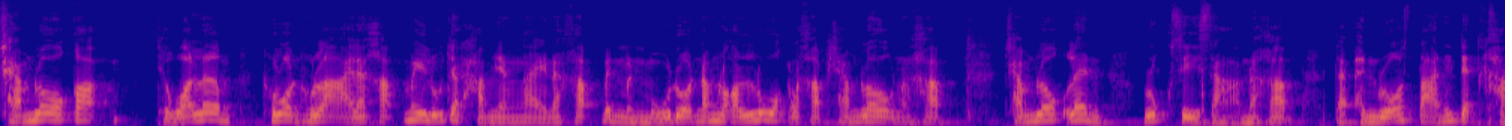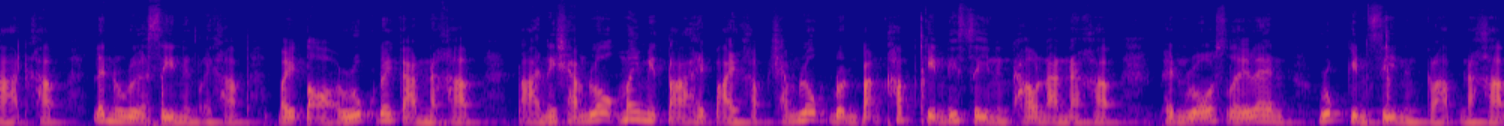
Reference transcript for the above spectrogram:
แชมป์โลกก็ ถือว่าเริ่มทุรนทุรายแล้วครับ ไม่รู้จะทำยังไงนะครับ เป็นเหมือนหมูโดนน้ำร้อนลวกแล้วครับแชมป์โลกนะครับแชมป์โลกเล่นรุก C3 นะครับ แต่เพนโรสตานี้เด็ดขาดครับ เล่นเรือ C1 เลยครับ ไปต่อรุกด้วยกันนะครับ ตานี้แชมป์โลกไม่มีตาให้ไปครับ แชมป์โลกโดนบังคับกินที่ C1 เท่านั้นนะครับเพนโรสเลยเล่นรุกกิน C1 กลับนะครับ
